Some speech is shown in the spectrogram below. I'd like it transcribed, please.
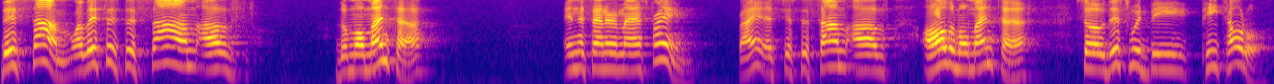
this sum? Well, this is the sum of the momenta in the center of mass frame, right? It's just the sum of all the momenta. So this would be P total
